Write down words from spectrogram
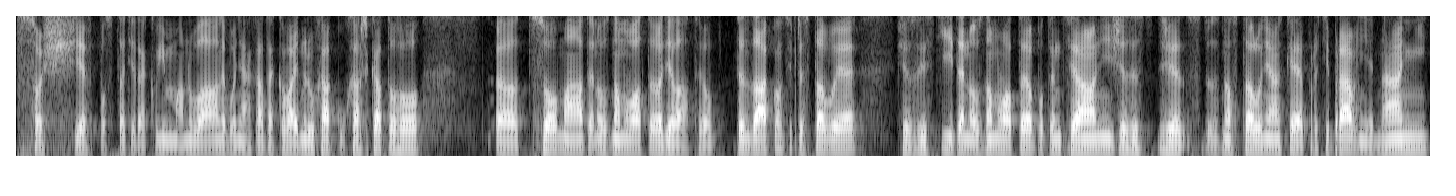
což je v podstatě takový manuál nebo nějaká taková jednoduchá kuchařka toho, eh, co má ten oznamovatel dělat. Jo. Ten zákon si představuje, že zjistí ten oznamovatel potenciální, že, zjistí, že nastalo nějaké protiprávní jednání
